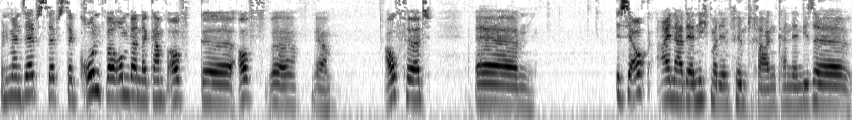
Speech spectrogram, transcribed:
Und ich meine, selbst, selbst der Grund, warum dann der Kampf auf, auf, äh, ja, aufhört, äh, ist ja auch einer, der nicht mal den Film tragen kann. Denn diese,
